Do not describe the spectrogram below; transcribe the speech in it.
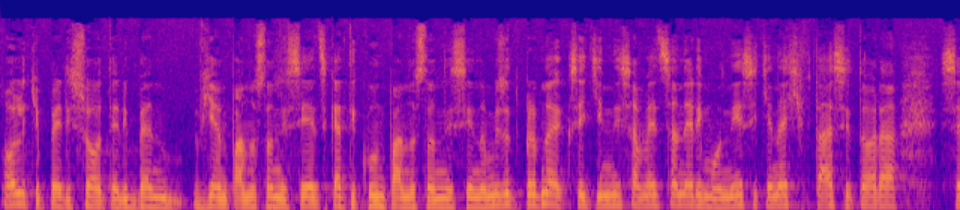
όλο και περισσότεροι μπαίνουν, βγαίνουν πάνω στο νησί έτσι κατοικούν πάνω στο νησί. Νομίζω ότι πρέπει να ξεκινήσαμε έτσι σαν ερημονήσει και να έχει φτάσει τώρα σε,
